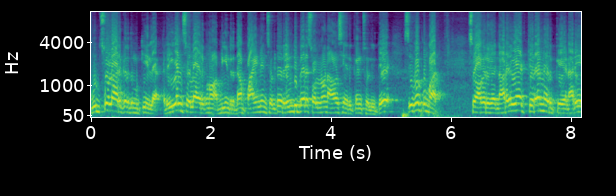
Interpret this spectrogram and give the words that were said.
குட் சோலா இருக்கிறது முக்கியம் இல்ல. ரியல் சோலா இருக்கணும் அப்படின்றதான் பாயிண்ட்னு சொல்லிட்டு ரெண்டு பேரை சொல்லணும்னு அவசியம் இருக்குன்னு சொல்லிட்டு சிவகுமார். ஸோ அவருக்கு நிறைய திறன் இருக்கு நிறைய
